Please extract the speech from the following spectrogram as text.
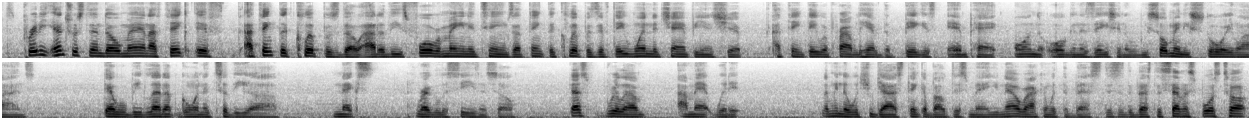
it's pretty interesting though, man. I think if I think the Clippers though, out of these four remaining teams, I think the Clippers, if they win the championship, I think they would probably have the biggest impact on the organization. There would be so many storylines that will be let up going into the uh, next regular season. So that's really I'm, I'm at with it. Let me know what you guys think about this, man. You're now rocking with the best. This is the best of seven sports talk.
